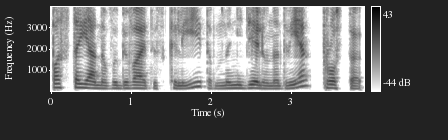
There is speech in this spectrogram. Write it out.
постоянно выбивает из колеи там, на неделю, на две. Просто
